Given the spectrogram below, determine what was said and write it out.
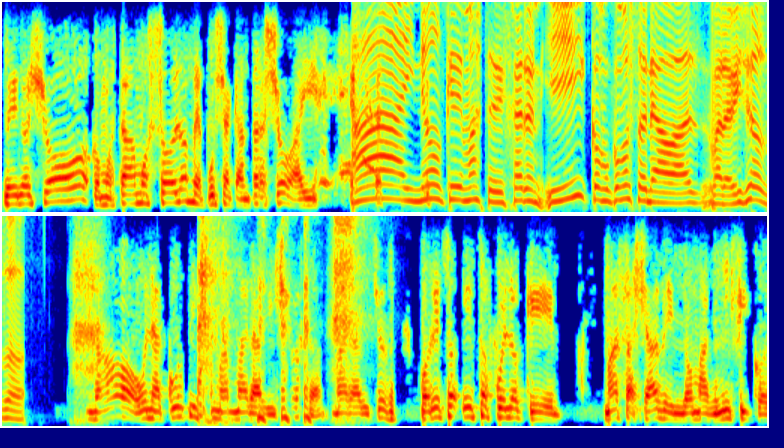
Pero yo, como estábamos solos, me puse a cantar yo ahí. Ay, no, ¿qué demás te dejaron? ¿Y cómo, cómo sonabas? Maravilloso. No, una acústica maravillosa, maravillosa. Por eso, eso fue lo que, más allá de lo magnífico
